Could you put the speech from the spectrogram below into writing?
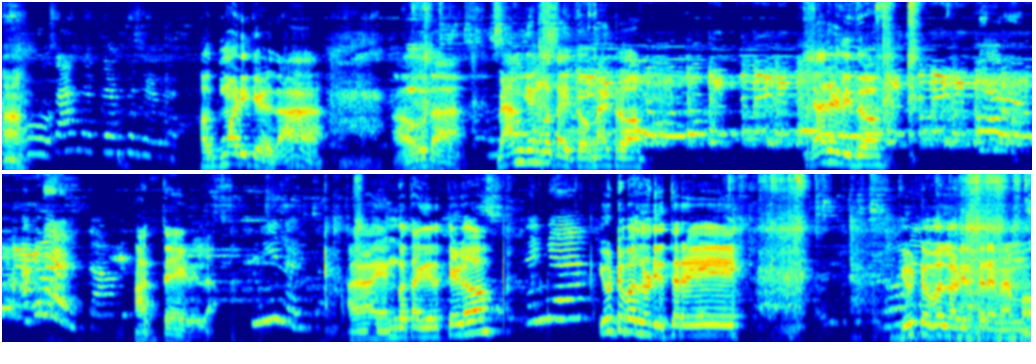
ಹಾ. ಹಗ್ ಮಾಡಿ ಕೇಳ್ದ? ಹೌದಾ? ಮ್ಯಾಮ್ಗೆ ಹೆಂಗ್ ಗೊತ್ತಾಯ್ತು ಮ್ಯಾಟ್ರು? ಯಾರು ಹೇಳಿದ್ದು? ಅತ್ತೆ ಹೇಳಿಲ್ಲ. ಹೆಂಗ್ ಗೊತ್ತಾಗಿರುತ್ತೆ ಹೇಳು? ಯೂಟ್ಯೂಬಲ್ಲಿ ನೋಡಿರ್ತಾರೆ. ಯೂಟ್ಯೂಬಲ್ಲಿ ನೋಡಿರ್ತಾರೆ ಮ್ಯಾಮು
